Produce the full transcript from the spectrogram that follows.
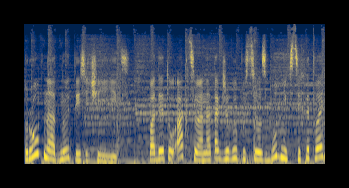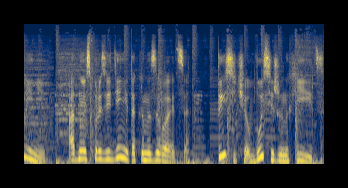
ровно одной тысячей яиц. Под эту акцию она также выпустила сборник стихотворений. Одно из произведений так и называется «Тысяча высиженных яиц».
